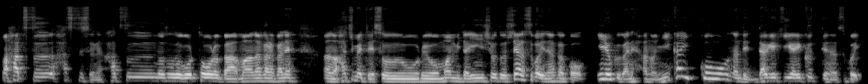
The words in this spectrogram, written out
まあ、初、初ですよね。初のところ、ところが、まあ、なかなかね、あの、初めてそれを、まあ、見た印象としては、すごいなんかこう、威力がね、あの、2回こう、なんで打撃がいくっていうのはすごい、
